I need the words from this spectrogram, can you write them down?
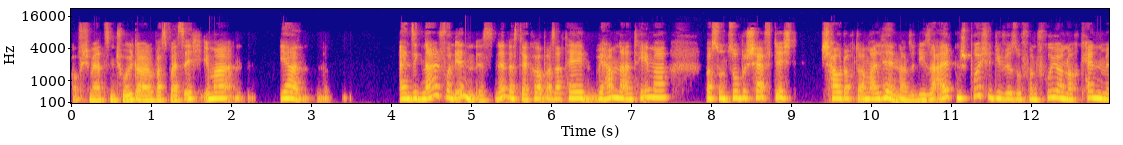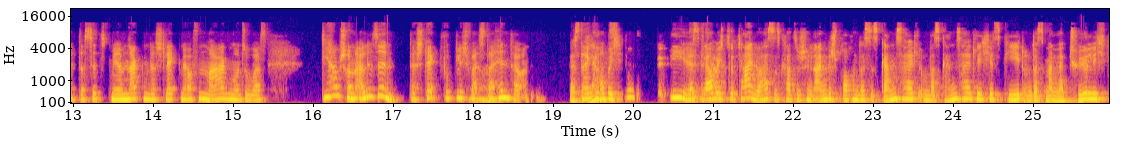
Kopfschmerzen, Schulter, was weiß ich, immer, ja, ein Signal von innen ist, ne? dass der Körper sagt, hey, wir haben da ein Thema, was uns so beschäftigt, schau doch da mal hin. Also diese alten Sprüche, die wir so von früher noch kennen mit, das sitzt mir im Nacken, das schlägt mir auf den Magen und sowas, die haben schon alle Sinn. Da steckt wirklich was ja. dahinter. Und das da glaube ich. So viel. Das glaube ich total. Du hast es gerade so schön angesprochen, dass es ganzheitlich um was ganzheitliches geht und dass man natürlich,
